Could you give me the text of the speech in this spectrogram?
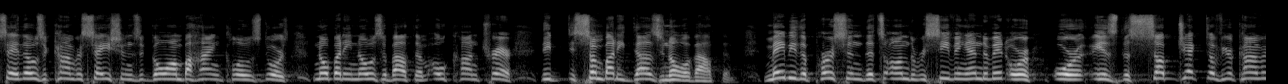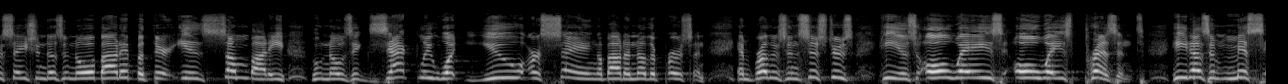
Say those are conversations that go on behind closed doors. Nobody knows about them. Au contraire, somebody does know about them. Maybe the person that's on the receiving end of it or, or is the subject of your conversation doesn't know about it, but there is somebody who knows exactly what you are saying about another person. And, brothers and sisters, he is always, always present. He doesn't miss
